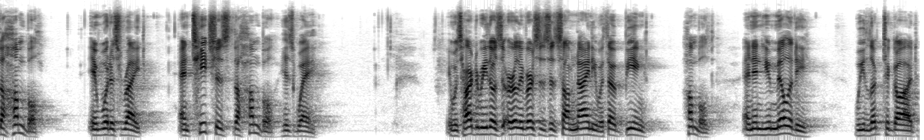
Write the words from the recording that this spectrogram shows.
the humble in what is right and teaches the humble his way. It was hard to read those early verses in Psalm 90 without being humbled. And in humility, we look to God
